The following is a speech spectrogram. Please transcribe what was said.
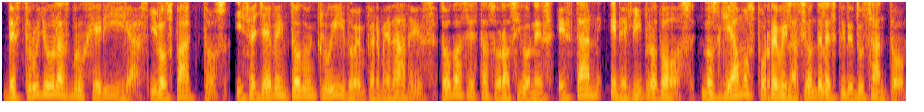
destruyo las brujerías y los pactos, y se lleven todo incluido enfermedades. Todas estas oraciones están en el libro 2. Nos guiamos por revelación del Espíritu Santo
